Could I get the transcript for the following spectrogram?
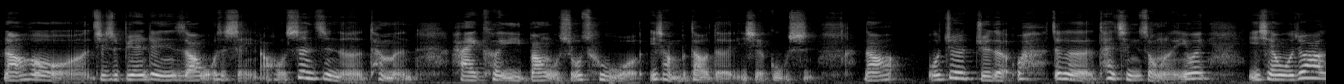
然后其实别人就已经知道我是谁，然后甚至呢，他们还可以帮我说出我意想不到的一些故事，然后我就觉得哇，这个太轻松了，因为。以前我就要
